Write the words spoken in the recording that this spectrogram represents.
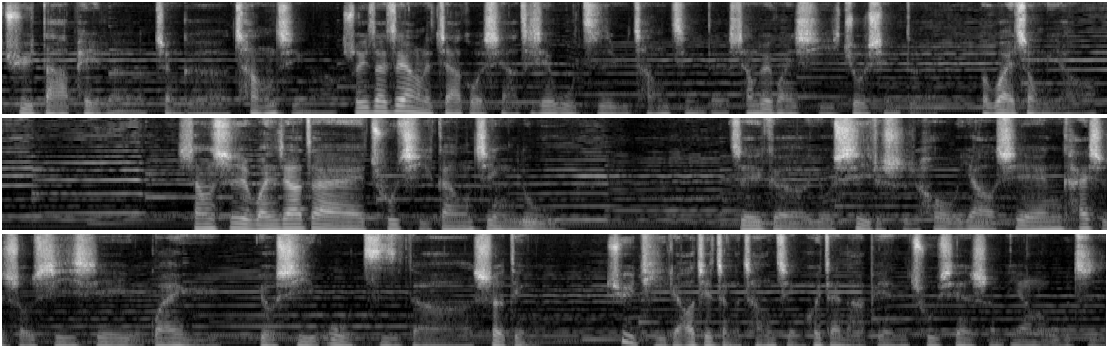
去搭配了整个场景啊，所以在这样的架构下，这些物资与场景的相对关系就显得额外重要。像是玩家在初期刚进入这个游戏的时候，要先开始熟悉一些有关于游戏物资的设定，具体了解整个场景会在哪边出现什么样的物资，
